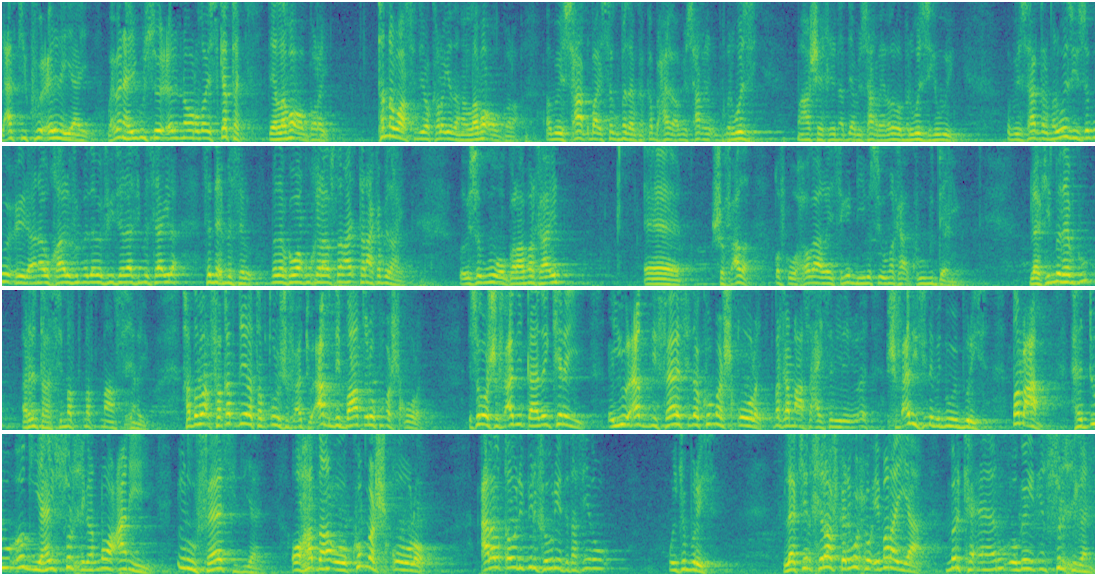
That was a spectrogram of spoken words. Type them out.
lacagtii kuu celinayaaye waxbana haygu soo celin ordoo iska tag. Dee lama ogolay. Tanna waa sidii oo kale iyadana lama ogola. Abu isxaaq baa isagu madhabka ka baxay abu isxaaq marwasi maaha sheekhin haddii abu isaq la yhahdo waa marwasiga wey abu isxaaq almarwasi isagu wuxuu yihi ana ukhaalifu madhaba fi halaai masaa'ila saddex masalo madhabka waan ku khilaafsanahay tanaa ka mid ahayd oo isagu wuu ogolaa markaa in shufcada qofka waxoogaa la ysaga dhiibo si uu markaa kuugu daayo laakin madhabku arrintaasi ma ma ma ansixinayo haddaba faqad qiila tabtulu shufcatu caqdi bailo ku mashquulay isagoo shufcadii qaadan karayay ayuu caqdi faasida ku mashquulay markaa ma ansaxaysa bay shufcadiisii dhameedba way buraysa dabcan hadduu og yahay sulxiga noocanihi inuu faasid yahay oo haddana uu ku mashquulo. Cala alqawli bilfawriyati taas iyada way ka buraysa. Laakiin khilaafkani wuxuu imanayaa marka aanu ogeyn in sulxigani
